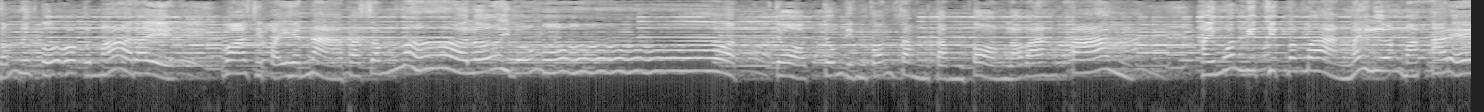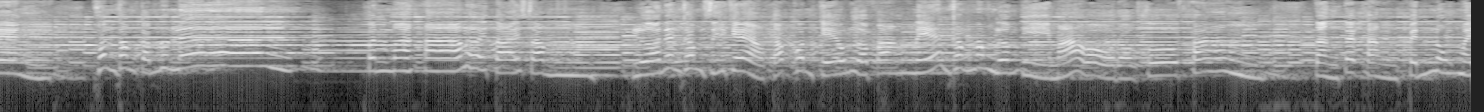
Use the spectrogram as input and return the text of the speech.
สำนึกโตขึ้นมาได้ว่าสิไปเห็นหน้าพระสัมมาเลยบ่หมดจอบจมดินก้อนซ้ำต่ำต้องระวางทางให้มวนมิดคิดบ้างๆในเรื่องมหาแดงคนทำกรรมรุนแรงเพิ่นมาหาเลยตายซ้ำเหลือเน้นคำสีแก้วกับคนเกลวเรือปังเน้นคำน้ำเลืองที่มาเว่ดอกโซฟัง ตั้งแต่ขังเป็นนุ่มไม่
